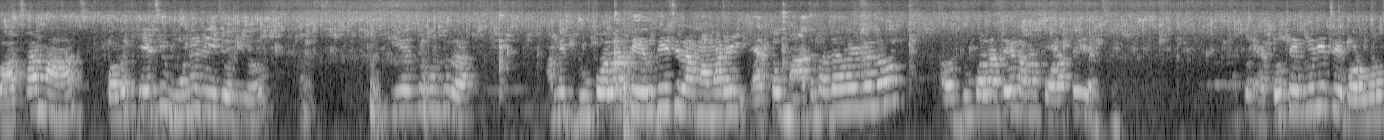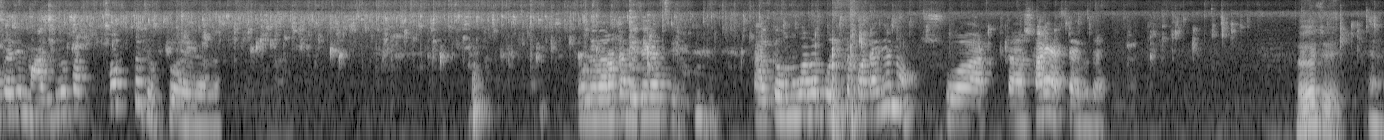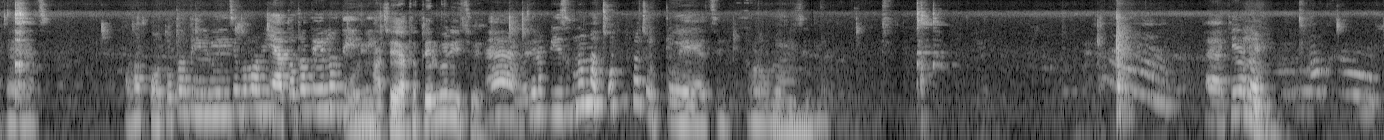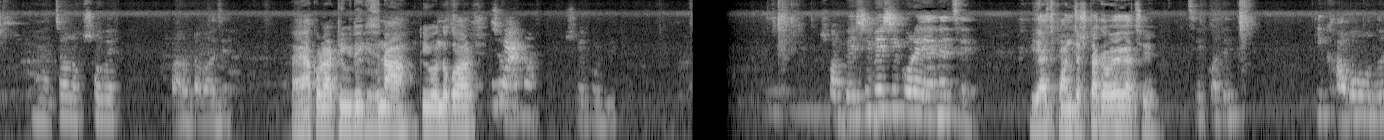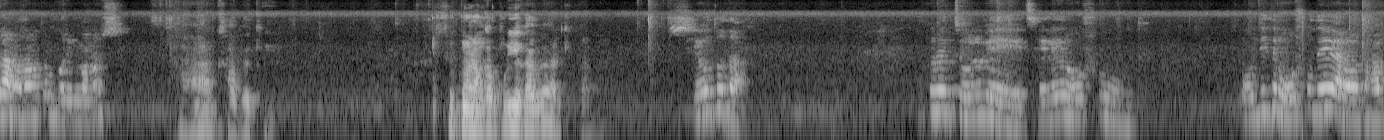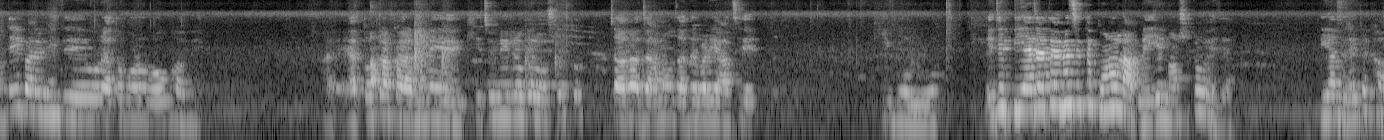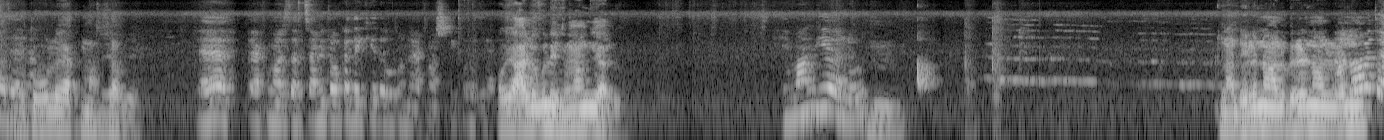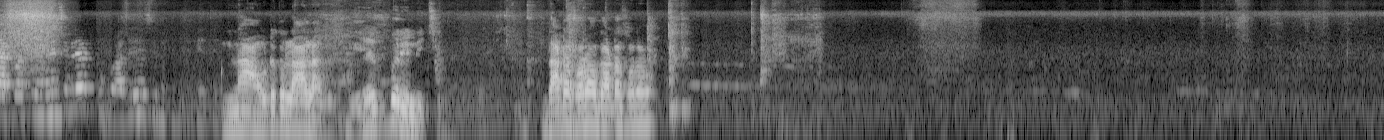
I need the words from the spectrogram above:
বাছা মাছ কবে খেয়েছি মনে নেই যদিও। কি হয়েছে বন্ধুরা? আমি দুকলা তেল দিয়েছিলাম আমার এই এত মাছ ভাজা হয়ে গেল আর দুকলা তেল আমার কড়াতেই আছে। এত এত তেল বেরিয়েছে বড় বড় সাইজের মাছগুলো সব ছোট্ট ছোট্ট হয়ে গেল। পনেরো বারোটা বেজে গেছে। কালকে অনুভবের পরীক্ষা কটায় যেন সোয়া আটটা সাড়ে আটটায় বোধ হয় হয়ে গেছে? হ্যাঁ হয়ে গেছে। কতটা তেল বেরিয়েছে বলো আমি এতটা তেলও ওই দিইনি। মাছে এত তেল বেরিয়েছে? হ্যাঁ ওই জন্য পিসগুলো না ছোট্ট ছোট্ট হয়ে গেছে বড় বড় পিসগুলো হ্যাঁ কি হলো? হ্যাঁ চলো শোবে বারোটা বাজে। হ্যাঁ, এখন আর টিভি দেখিস না টিভি বন্ধ কর। সব বেশি বেশি করে এনেছে। পেঁয়াজ পঞ্চাশ টাকা হয়ে গেছে। সে কদিন কি খাব বন্ধুরা? আমাদের মতন গরিব মানুষ। হ্যাঁ খাবে কি? শুকনো লঙ্কা পুড়িয়ে খাবে আর কি খাবে। সেও তো দাম। করে চলবে? ছেলের ওষুধ। অজিতের ওষুধে আর ভাবতেই পারেনি যে ওর এত বড় রোগ হবে। আর এত টাকা মানে খিচুনির রোগের ওষুধ তো যারা জানো যাদের বাড়ি আছে কি বলব? এই যে পেঁয়াজ এত এনেছে তো কোনো লাভ নেই এ নষ্ট হয়ে যায়। পেঁয়াজ রেখে খাওয়া যায় না তো বলে এক মাস যাবে। হ্যাঁ এক মাস যাচ্ছে। আমি তোকে দেখিয়ে দেবো কোনো এক মাস কি করে যায়। ওই আলুগুলো হিমাঙ্গি আলু। হিমাঙ্গি আলু। না ঢেলে না আলু ঢেলে না আলু ঢেলে না ওটা তো লাল আলু একবারে নিচ্ছিল ডাটা সরাও ডাটা সরাও।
